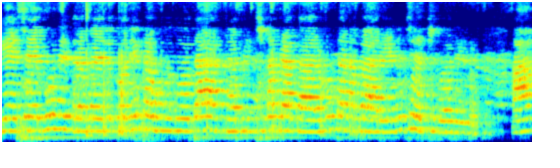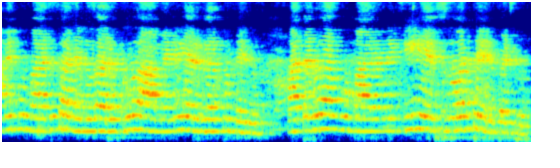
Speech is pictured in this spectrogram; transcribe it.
ఏసేపు నిద్ర మేలుకొని ప్రభు దూత ఆజ్ఞాపించిన ప్రకారము తన భార్యను చేర్చుకోలేదు ఆమె కుమారుడు కనుల వరకు ఆమెను ఎరగకుండేను. అతడు ఆ కుమారునికి యేసు అని పేరు పెట్టాడు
